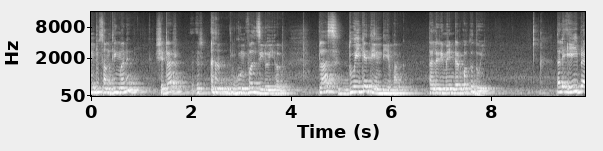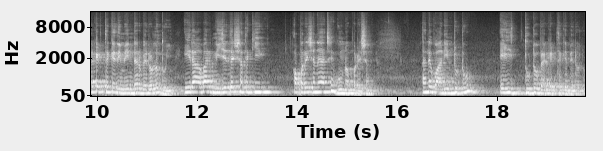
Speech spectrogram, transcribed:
ইন্টু সামথিং মানে সেটার গুণফল জিরোই হবে। প্লাস দুইকে তিন দিয়ে ভাগ। তাহলে রিমাইন্ডার কত? দুই। তাহলে এই ব্র্যাকেট থেকে রিমাইন্ডার বেরোলো দুই। এরা আবার নিজেদের সাথে কি অপারেশনে আছে? গুণ অপারেশনে তাহলে ওয়ান ইন্টু টু এই দুটো ব্র্যাকেট থেকে বেরোলো।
